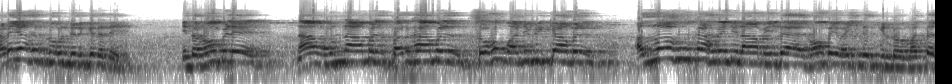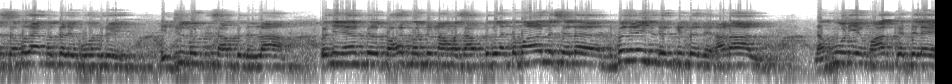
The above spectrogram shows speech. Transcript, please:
தடையாக இருந்து கொண்டிருக்கிறது. இந்த நோம்பிலே நாம் உண்ணாமல் பருகாமல் சுகம் அணிவிக்காமல் அல்லாஹுக்காக வேண்டி நாம் இந்த நோம்பை வைத்திருக்கின்றோம். மற்ற சமுதாய மக்களை போன்று இட்லி மட்டும் சாப்பிட்டுக்கலாம் கொஞ்ச நேரத்தில் பகல் மட்டும் நாம சாப்பிட்டுக்கலாம். இந்த மாதிரி சில நிபந்தனைகள் இருக்கின்றது. ஆனால் நம்முடைய மார்க்கத்திலே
